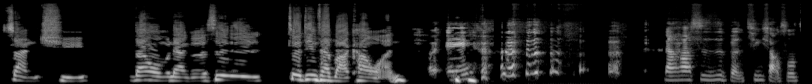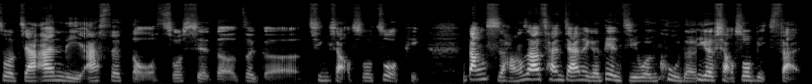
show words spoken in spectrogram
战区》，但我们两个是最近才把它看完。哎。那他是日本轻小说作家安里阿塞斗所写的这个轻小说作品，当时好像是要参加那个电击文库的一个小说比赛，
